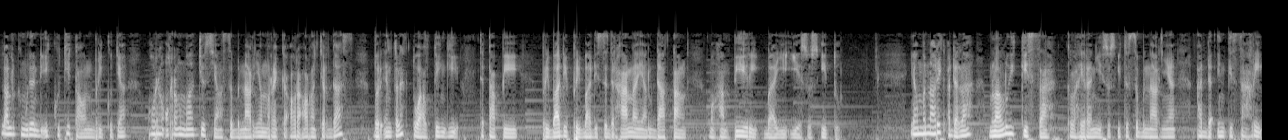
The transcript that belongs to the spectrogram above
lalu kemudian diikuti tahun berikutnya orang-orang majus yang sebenarnya mereka orang-orang cerdas, berintelektual tinggi, tetapi pribadi-pribadi sederhana yang datang menghampiri bayi Yesus itu. Yang menarik adalah melalui kisah kelahiran Yesus itu sebenarnya ada intisari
